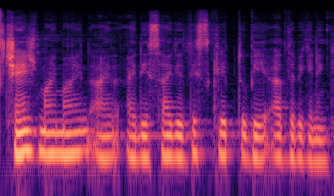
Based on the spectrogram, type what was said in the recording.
changed my mind I, I decided this clip to be at the beginning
